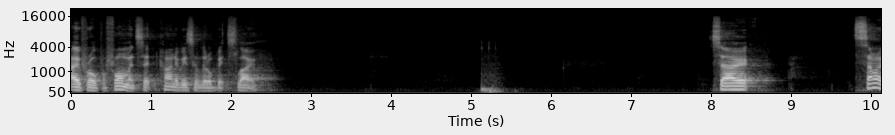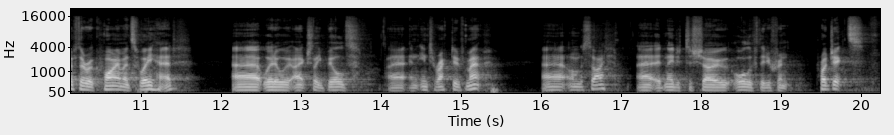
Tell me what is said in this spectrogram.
overall performance, it kind of is a little bit slow. So some of the requirements we had uh, were to actually build uh, an interactive map uh, on the site. Uh, it needed to show all of the different projects.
